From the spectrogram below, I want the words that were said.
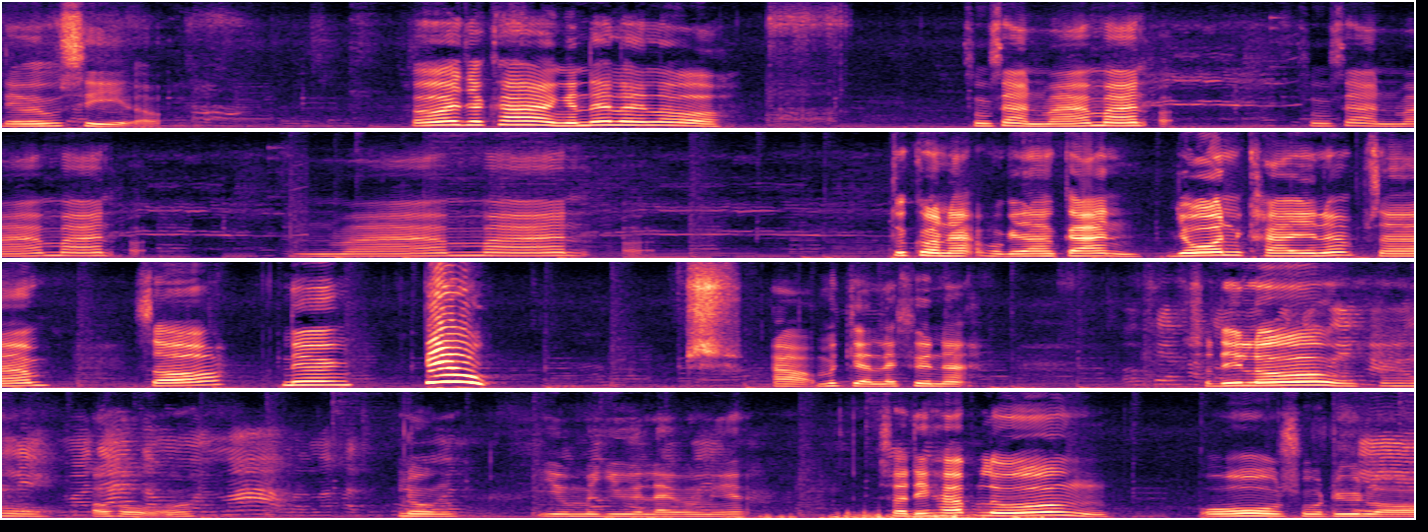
เลเวลสี่แล้ว เฮ้ย จะฆ่าอย่างนั้นได้เลยเหรอ สงสารม้ามัน สงสารม้ามันม้ามันทุกคนนะผมจะทำการโยนไข่นะสามสองหนึ่งปิ้วอ้าวไม่เกิดอะไรขึ้นอะโอเคค่ะ สวัสดีลุง โอ้โห ลุงยืนมายืนอะไรตรงนี้ สวัสดีครับลุง โอ้ สวัสดีหลา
